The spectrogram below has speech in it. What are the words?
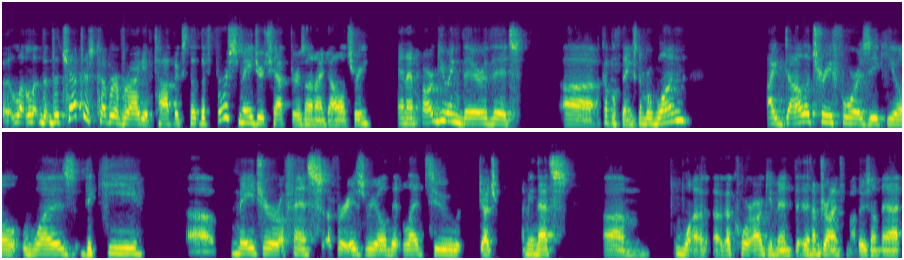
Uh, the chapters cover a variety of topics. The, the first major chapter is on idolatry, and I'm arguing there that uh, a couple things. Number one, idolatry for Ezekiel was the key uh, major offense for Israel that led to judgment. I mean, that's um, a, a core argument that I'm drawing from others on that.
